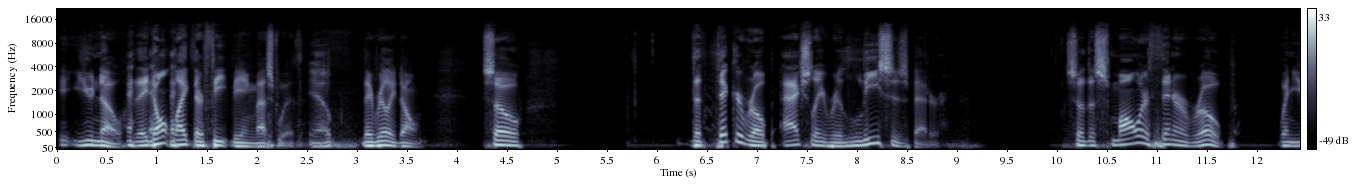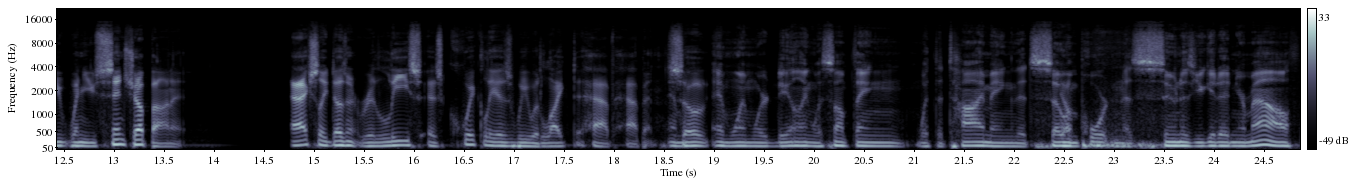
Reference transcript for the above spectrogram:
you know they don't like their feet being messed with. Yep. They really don't. So the thicker rope actually releases better. So the smaller, thinner rope, when you when you cinch up on it, actually doesn't release as quickly as we would like to have happen. And, so and when we're dealing with something with the timing that's so Yep. important, as soon as you get it in your mouth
